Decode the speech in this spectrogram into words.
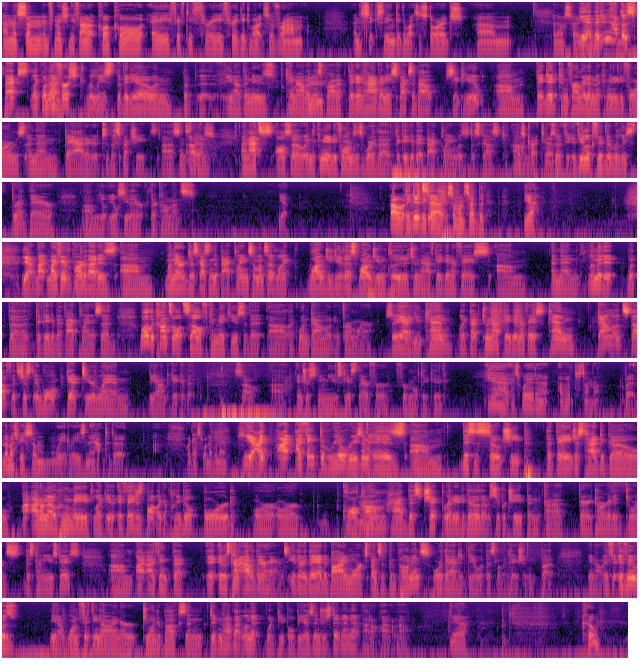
and there's some information you found out. Quad core A53, three gigabytes of RAM, and 16 gigabytes of storage. Um, and also Yeah, they didn't have those specs. Like when No. they first released the video and the uh, you know the news came out of this Hmm. product, they didn't have any specs about CPU. Um, they did confirm it in the community forums, and then they added it to the spec sheet uh, since Oh then. yes, And that's also in the community forums is where the, the gigabit backplane was discussed. Um, That's correct, yeah. So if you, if you look through the release thread there, um, you'll you'll see their their comments. Yep. Oh, They did say- fair, someone said that. Yeah, Yeah, my, my favorite part of that is um, when they were discussing the backplane, someone said like, "Why would you do this? Why would you include a two and a half gig interface um, and then limit it with the the gigabit backplane?" It said, "Well, the console itself can make use of it, uh, like when downloading firmware. So yeah, you can like that two and a half gig interface can download stuff. It's just it won't get to your LAN beyond gigabit. So uh, interesting use case there for for multi gig. yeah, it's weird, isn't it? I don't understand that, but there must be some weird reason they had to do it. I guess we'll never know. Yeah, I, I, I think the real reason is um, this is so cheap that they just had to go. I, I don't know who made like if, if they just bought like a pre-built board or or Qualcomm had this chip ready to go that was super cheap and kind of very targeted towards this kind of use case. Um, I, I think that it, it was kind of out of their hands. Either they had to buy more expensive components or they had to deal with this limitation. But you know, if, if it was you know 159 or 200 bucks and didn't have that limit, would people be as interested in it? I don't I don't know. Yeah. Cool.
